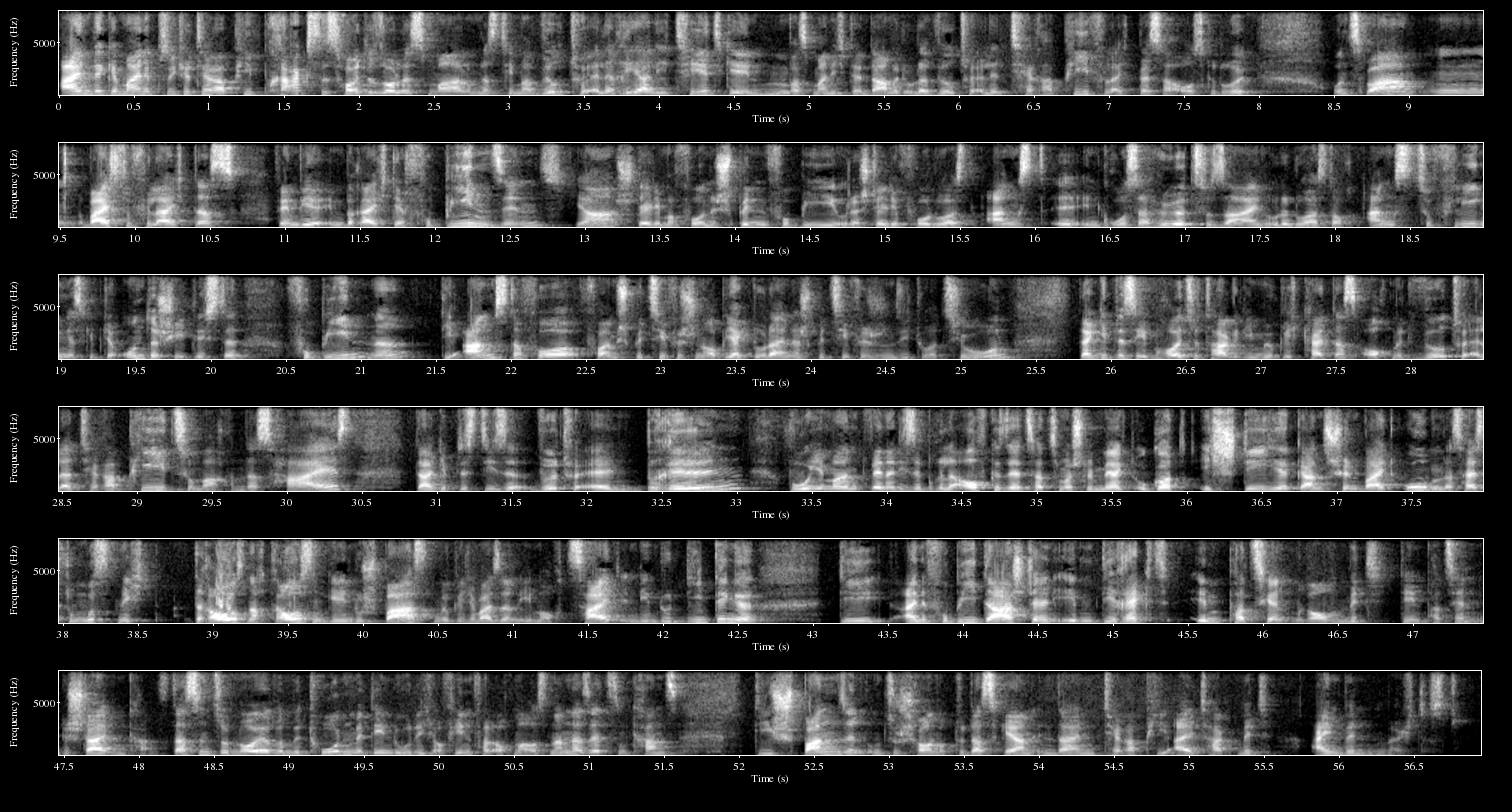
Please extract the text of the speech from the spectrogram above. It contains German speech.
Einblick in meine Psychotherapie-Praxis. Heute soll es mal um das Thema virtuelle Realität gehen. Hm, was meine ich denn damit? Oder virtuelle Therapie vielleicht besser ausgedrückt. Und zwar mh, hm, weißt du vielleicht, dass wenn wir im Bereich der Phobien sind, ja, stell dir mal vor eine Spinnenphobie oder stell dir vor, du hast Angst äh, in großer Höhe zu sein oder du hast auch Angst zu fliegen. Es gibt ja unterschiedlichste Phobien, ne? die Angst davor vor einem spezifischen Objekt oder einer spezifischen Situation. Da gibt es eben heutzutage die Möglichkeit, das auch mit virtueller Therapie zu machen. Das heißt, da gibt es diese virtuellen Brillen, wo jemand, wenn er diese Brille aufgesetzt hat, zum Beispiel merkt, oh Gott, ich stehe hier ganz schön weit oben. Das heißt, du musst nicht draus, nach draußen gehen, du sparst möglicherweise dann eben auch Zeit, indem du die Dinge, die eine Phobie darstellen, eben direkt im Patientenraum mit den Patienten gestalten kannst. Das sind so neuere Methoden, mit denen du dich auf jeden Fall auch mal auseinandersetzen kannst, die spannend sind, um zu schauen, ob du das gern in deinen Therapiealltag mit einbinden möchtest.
